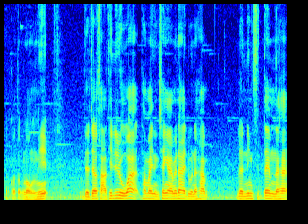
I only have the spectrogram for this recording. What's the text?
แล้วกดตกลงนี้ เดี๋ยวจะสาธิตให้ดูว่าทำไมถึงใช้งานไม่ได้ดูนะครับ learning system นะฮะ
